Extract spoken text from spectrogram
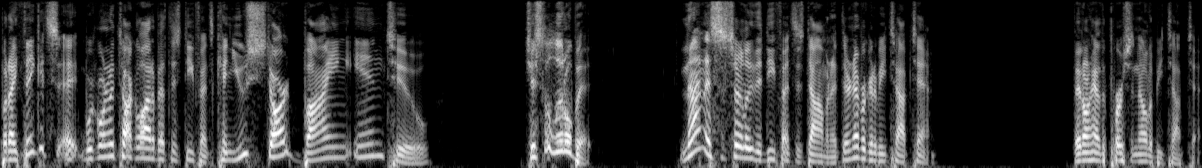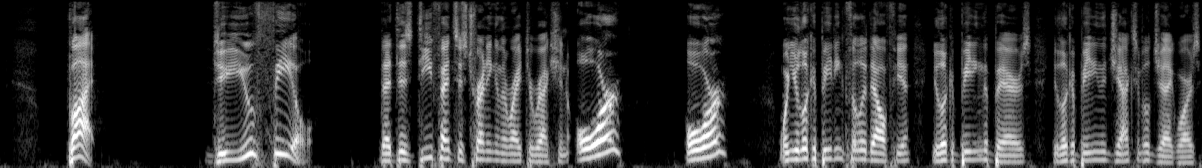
But I think it's, uh, we're going to talk a lot about this defense. Can you start buying into just a little bit? Not necessarily the defense is dominant. They're never going to be top 10. They don't have the personnel to be top 10. But do you feel that this defense is trending in the right direction, or, or when you look at beating Philadelphia, you look at beating the Bears, you look at beating the Jacksonville Jaguars,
